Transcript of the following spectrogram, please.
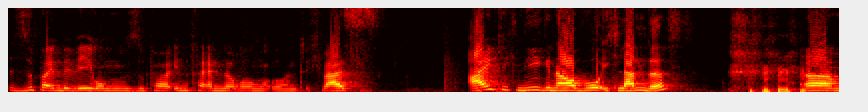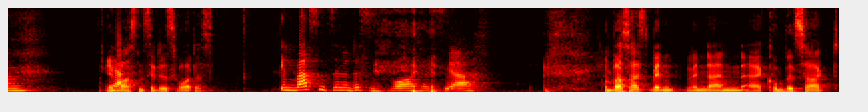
super in Bewegung, super in Veränderung und ich weiß eigentlich nie genau, wo ich lande. ähm, Im Ja. wahrsten Sinne des Wortes. Im wahrsten Sinne des Wortes, ja. Und was heißt, wenn, wenn dein äh, Kumpel sagt,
